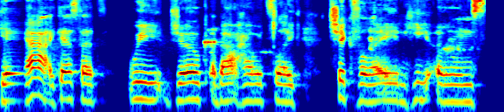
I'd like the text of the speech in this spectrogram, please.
yeah, I guess that's we joke about how it's like Chick fil A and he owns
